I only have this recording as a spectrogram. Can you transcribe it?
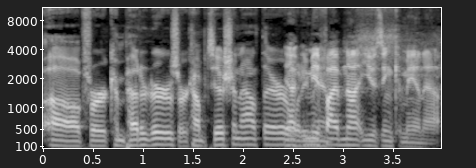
Uh, for competitors or competition out there? Yeah, What I mean, mean? if I'm not using Command App,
